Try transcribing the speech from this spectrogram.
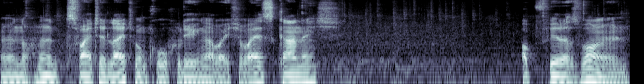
äh, noch eine zweite Leitung hochlegen, aber ich weiß gar nicht, ob wir das wollen.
